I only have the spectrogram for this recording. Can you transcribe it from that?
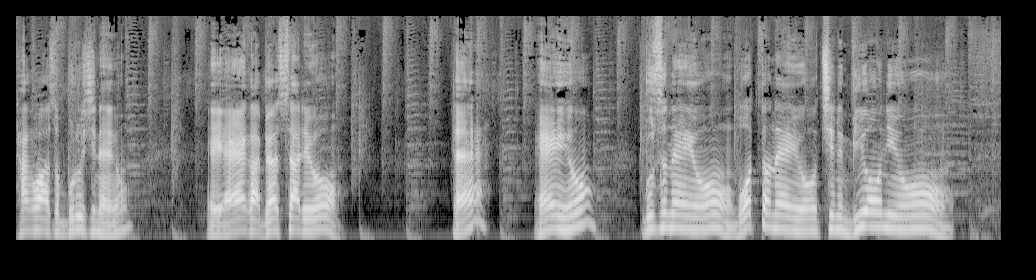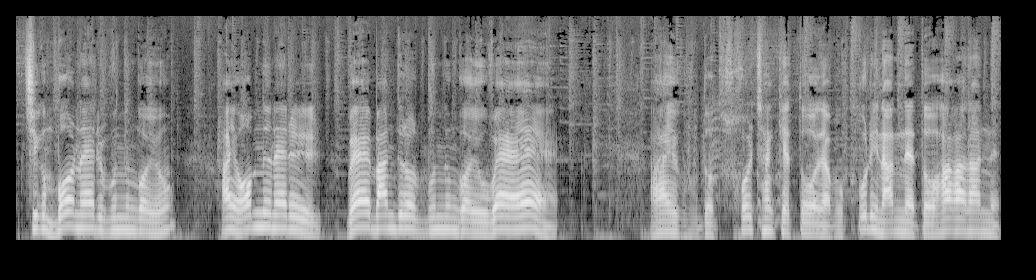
다가와서 물으시네요. 애가 몇 살이요? 에? 애요? 무슨 애요? 어떤 애요? 지는 미혼이요. 지금 뭔 애를 묻는 거요? 아니 없는 애를 왜 만들어 묻는 거요? 왜? 아이고 너 솔창게 또 야뭐 뿔이 났네 또 화가 났네.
